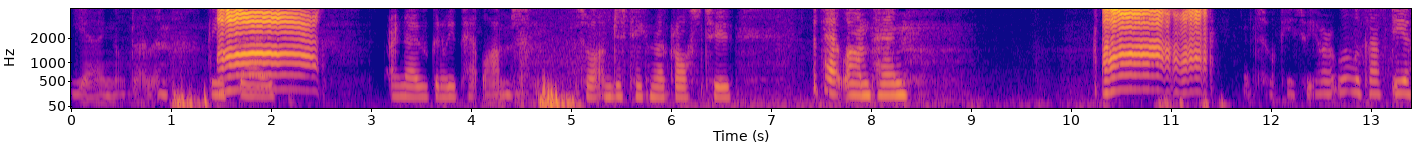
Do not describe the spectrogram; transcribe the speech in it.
Yeah, I know, darling. These guys are now going to be pet lambs. So I'm just taking them across to the pet lamb pen. It's okay, sweetheart. We'll look after you.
